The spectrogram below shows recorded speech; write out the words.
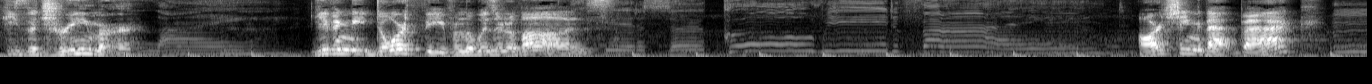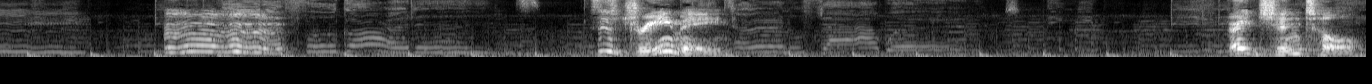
He's a dreamer. Giving me Dorothy from The Wizard of Oz. Arching that back? Mm. This is dreamy. Very gentle.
